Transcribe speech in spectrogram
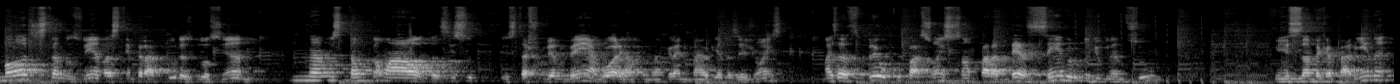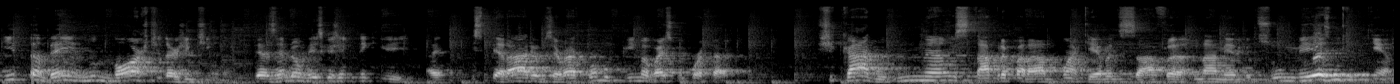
Nós estamos vendo as temperaturas do oceano não estão tão altas. Isso está chovendo bem agora na grande maioria das regiões, mas as preocupações são para dezembro no Rio Grande do Sul e Santa Catarina e também no norte da Argentina. Dezembro é o mês que a gente tem que é, esperar e observar como o clima vai se comportar. Chicago não está preparado com a quebra de safra na América do Sul, mesmo que pequena.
